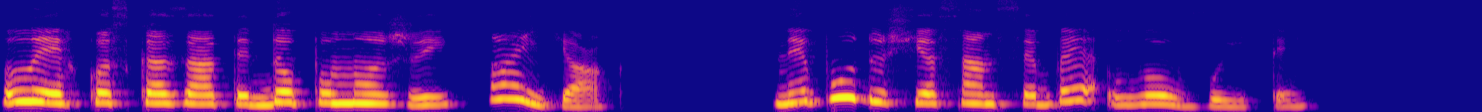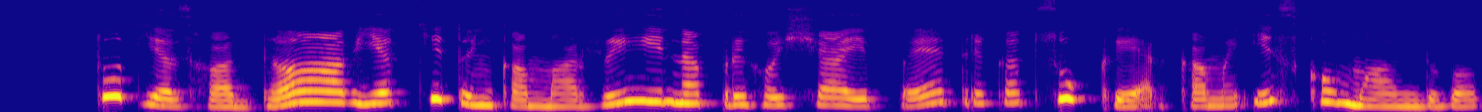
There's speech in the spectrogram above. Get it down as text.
Легко сказати, допоможи. А як? Не буду ж я сам себе ловити. Тут я згадав, як тітонька Марина пригощає Петрика цукерками і скомандував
